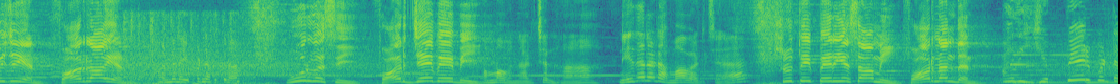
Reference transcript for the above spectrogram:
விஜயன் ஃபார் ராயன். அண்ணனை எப்படி நகர்த்தினா? ஊர்வசி ஃபார் ஜே பேபி அம்மாவை நடிச்சனா நீ தானடா அம்மாவை அடிச்ச? ஸ்ருதி பெரியசாமி ஃபார் நந்தன் அது எப்பேற்பட்ட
